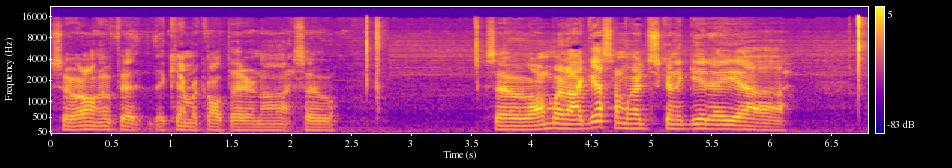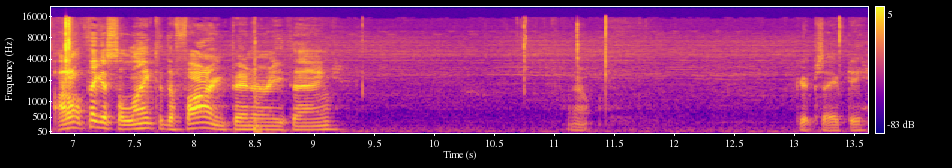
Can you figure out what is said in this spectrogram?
So I don't know if it, the camera caught that or not. So so I'm gonna I guess I'm just gonna get a uh, I don't think it's the length of the firing pin or anything. Grip safety.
